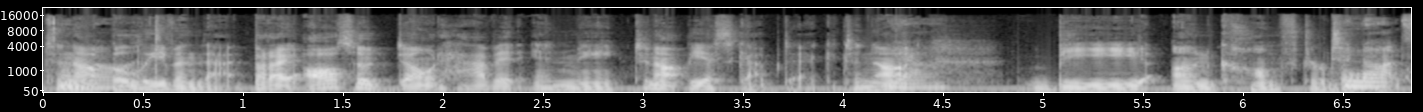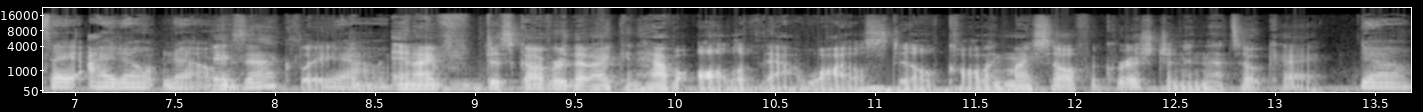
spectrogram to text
to, Mm-hmm. To not, not. believe in that. But I also don't have it in me to not be a skeptic, to not Yeah. Be uncomfortable. To not say I don't know. Exactly. Yeah. And I've discovered that I can have all of that while still calling myself a Christian, and that's okay. Yeah.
